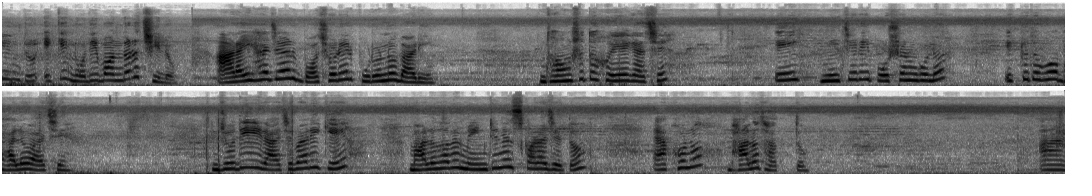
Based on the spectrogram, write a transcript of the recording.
কিন্তু একটি নদী বন্দরও ছিল। আড়াই হাজার বছরের পুরনো বাড়ি। ধ্বংস তো হয়ে গেছে। এই নিচের এই পোর্শনগুলো একটু তবুও ভালো আছে। যদি এই রাজবাড়িকে ভালোভাবে মেনটেনেন্স করা যেত, এখনও ভালো থাকতো। আর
